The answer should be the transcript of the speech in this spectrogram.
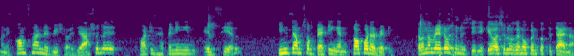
মানে কনসার্নের বিষয় যে আসলে what is happening in LCL in terms of batting and top order batting কারণ আমরা এটাও শুনেছি যে কেউ আসলে ওখানে ওপেন করতে চায় না।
